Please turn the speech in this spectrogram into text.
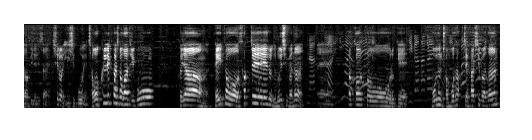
여기 있잖아요. 7월 25일. 저거 클릭하셔가지고 그냥 데이터 삭제를 누르시면은 예, 카카오톡 이렇게 모든 정보 삭제 하시면은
